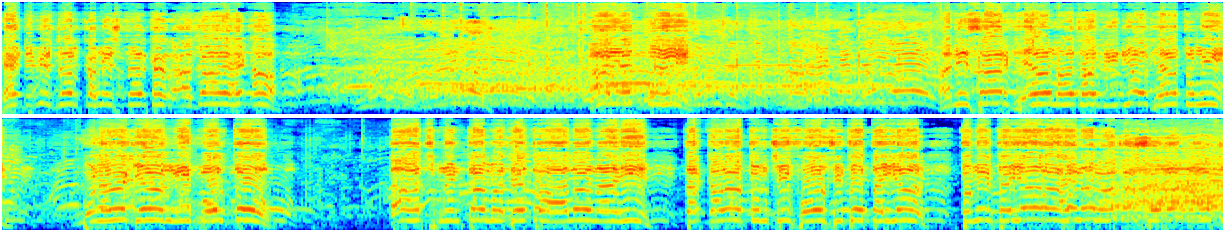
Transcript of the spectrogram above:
हे डिव्हिजनल कमिशनर का राजा आहे का? काय येत नाही. आणि सर घ्या माझा व्हिडिओ घ्या तुम्ही. पुन्हा घ्या मी बोलतो. पाच मिनिटामध्ये तो आला नाही. तर करा तुमची फोर्स इथे तयार. तुम्ही तयार आहे ना माझ्या सोबत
